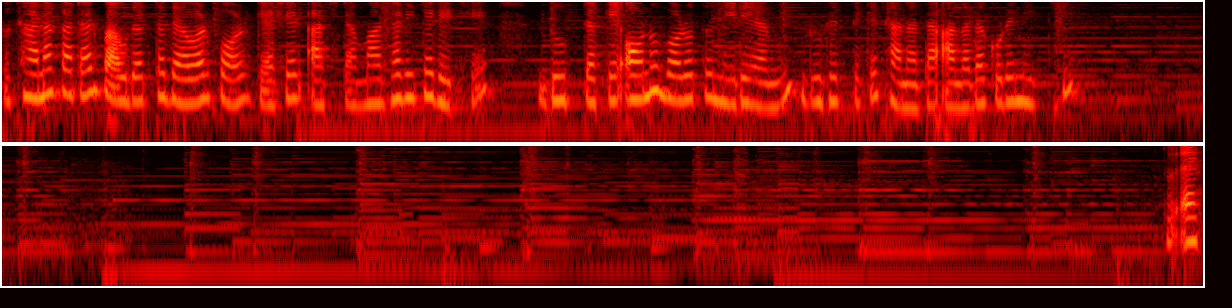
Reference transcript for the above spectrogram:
তো ছানা কাটার পাউডারটা দেওয়ার পর গ্যাসের আঁচটা মাঝারিতে রেখে দুধটাকে অনবরত নেড়ে আমি দুধের থেকে ছানাটা আলাদা করে নিচ্ছি। তো এক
